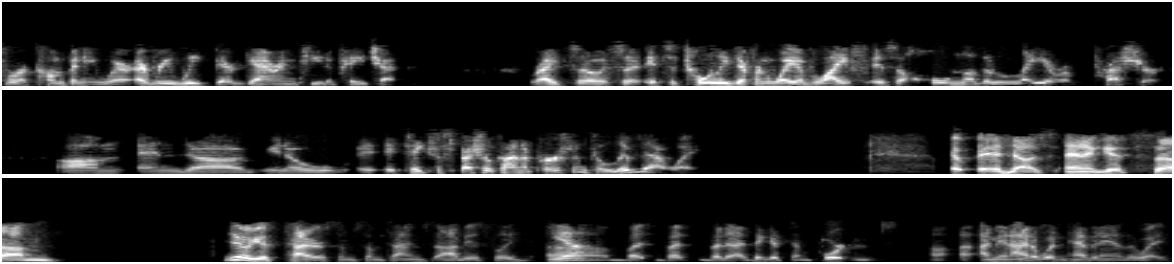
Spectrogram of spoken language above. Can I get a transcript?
for a company where every week they're guaranteed a paycheck. Right. So it's a, it's a totally different way of life. It's a whole nother layer of pressure um, and, uh, you know, it, it takes a special kind of person to live that way. It, it does. And it gets, um, you know, it gets tiresome sometimes, obviously. Yeah. Uh, but, but, but I think it's important. Uh, I mean, I wouldn't have it any other way.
